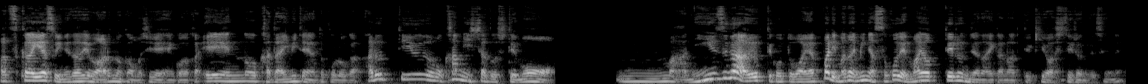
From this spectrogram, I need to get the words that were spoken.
扱いやすいネタではあるのかもしれへん。この永遠の課題みたいなところがあるっていうのを加味したとしても、うんまあ、ニーズがあるってことは、やっぱりまだみんなそこで迷ってるんじゃないかなっていう気はしてるんですよね。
